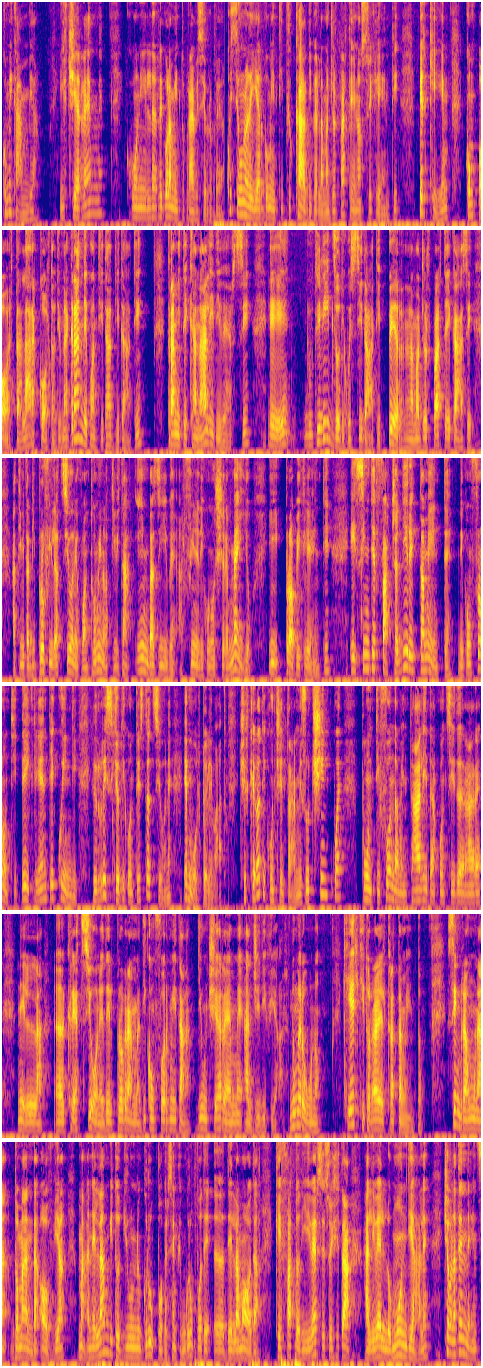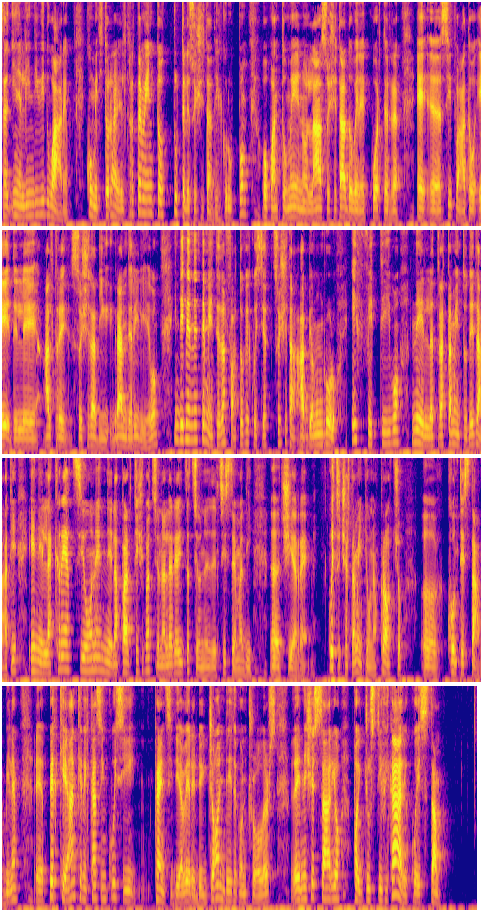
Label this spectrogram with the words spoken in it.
Come cambia il CRM con il regolamento privacy europeo. Questo è uno degli argomenti più caldi per la maggior parte dei nostri clienti perché comporta la raccolta di una grande quantità di dati tramite canali diversi e l'utilizzo di questi dati per, nella maggior parte dei casi, attività di profilazione, quantomeno attività invasive al fine di conoscere meglio i propri clienti e si interfaccia direttamente nei confronti dei clienti e quindi il rischio di contestazione è molto elevato. Cercherò di concentrarmi su 5 punti fondamentali da considerare nella eh, creazione del programma di conformità di un CRM al GDPR. Numero 1. Chi è il titolare del trattamento? Sembra una domanda ovvia, ma nell'ambito di un gruppo, per esempio un gruppo de, eh, della moda che è fatto di diverse società a livello mondiale, c'è una tendenza nell'individuare come titolare del trattamento tutte le società del gruppo o quantomeno la società dove l'headquarter è eh, situato e delle altre società di grande rilievo, indipendentemente dal fatto che queste società abbiano un ruolo effettivo nel trattamento dei dati e nella creazione, nella partecipazione alla realizzazione del sistema di eh, CRM. Questo è certamente un approccio eh, contestabile eh, perché anche nel caso in cui si pensi di avere dei joint data controllers è necessario poi giustificare questa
